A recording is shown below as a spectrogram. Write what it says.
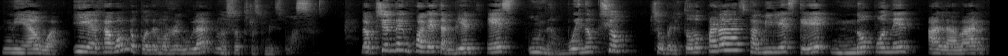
ni agua y el jabón lo podemos regular nosotros mismos. La opción de enjuague también es una buena opción, sobre todo para las familias que no ponen a lavar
